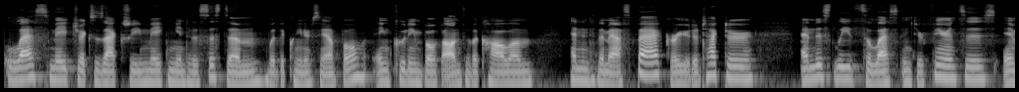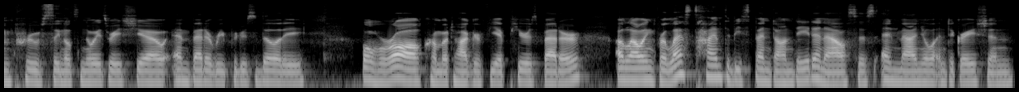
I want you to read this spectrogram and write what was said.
Less matrix is actually making into the system with the cleaner sample, including both onto the column and into the mass spec or your detector, and this leads to less interferences, improved signal to noise ratio, and better reproducibility. Overall, chromatography appears better, allowing for less time to be spent on data analysis and manual integration.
